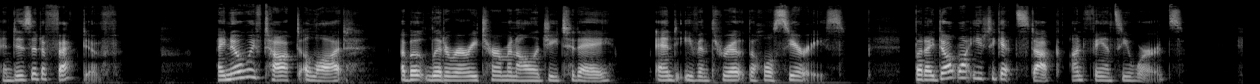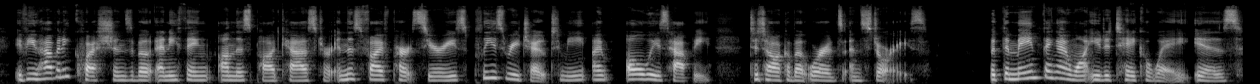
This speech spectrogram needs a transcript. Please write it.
And is it effective? I know we've talked a lot about literary terminology today and even throughout the whole series but I don't want you to get stuck on fancy words. If you have any questions about anything on this podcast or in this five part series, please reach out to me. I'm always happy to talk about words and stories. But the main thing I want you to take away is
